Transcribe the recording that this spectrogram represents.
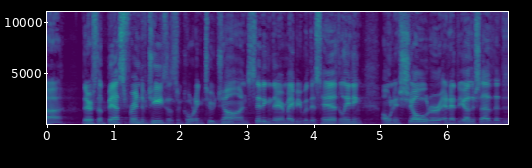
Uh, there's the best friend of Jesus, according to John, sitting there, maybe with his head leaning on his shoulder, and at the other side of the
